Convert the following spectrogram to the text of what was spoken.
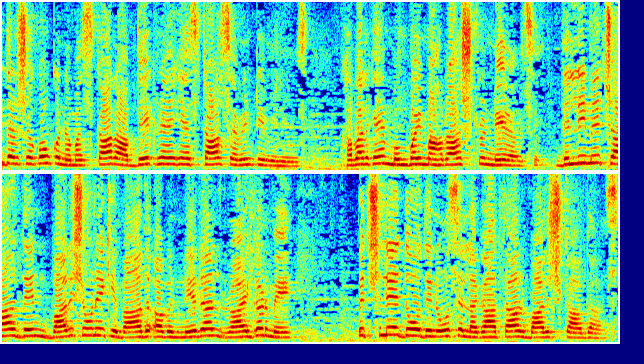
दर्शकों को नमस्कार। आप देख रहे हैं स्टार सेवन टीवी न्यूज़ खबर है, मुंबई महाराष्ट्र, नेरल से। दिल्ली में चार दिन बारिश होने के बाद अब नेरल, रायगढ़ में पिछले दो दिनों से लगातार बारिश का आगाज़।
